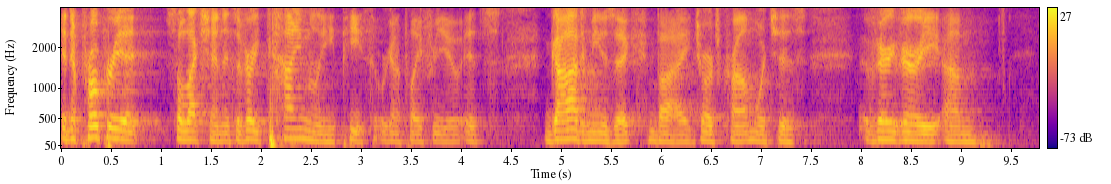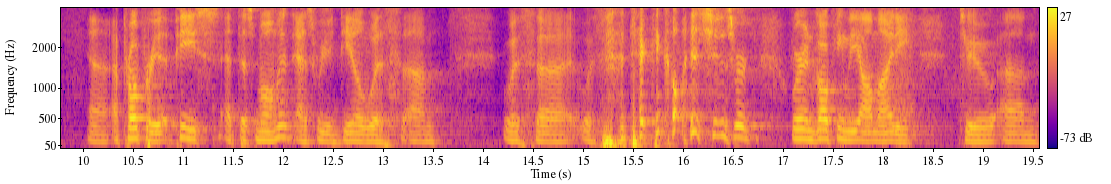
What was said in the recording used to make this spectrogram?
an appropriate selection. It's a very timely piece that we're going to play for you. It's God Music by George Crumb, which is a very, very um, uh, appropriate piece at this moment as we deal with um, with uh, with technical issues. We're we're invoking the Almighty to um,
